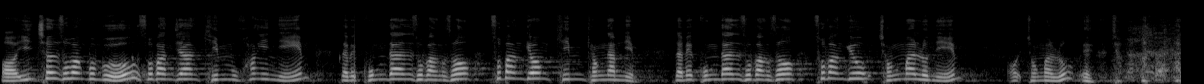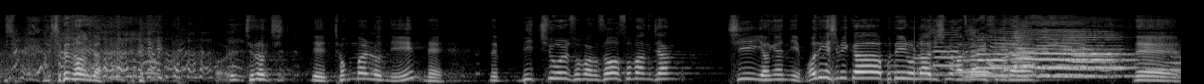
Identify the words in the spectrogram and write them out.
어, 인천 소방본부 소방장 김황희님, 그다음에 공단 소방서 소방경 김경남님, 그다음에 공단 소방서 소방교 정말로님. 어, 정말로? 예. 저- 아, 죄송합니다. 어, 죄송, 지- 예, 정말로님. 네. 네. 미추홀 소방서 소방장 지영현님. 어디 계십니까? 무대 위로 올라와 주시면 감사하겠습니다. 네.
